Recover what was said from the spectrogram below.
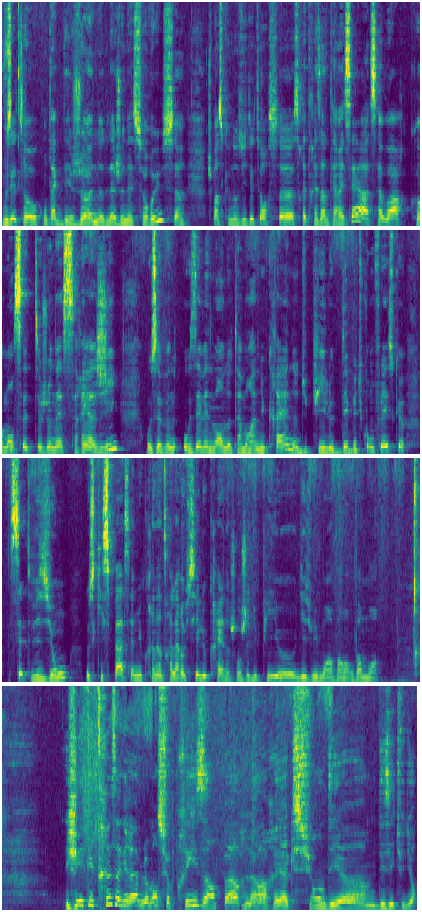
Vous êtes au contact des jeunes, de la jeunesse russe. Je pense que nos auditeurs seraient très intéressés à savoir comment cette jeunesse réagit aux, aux événements, notamment en Ukraine, depuis le début du conflit. Est-ce que cette vision de ce qui se passe en Ukraine entre la Russie et l'Ukraine a changé depuis 18 euh, mois, 20, 20 mois j'ai été très agréablement surprise par la réaction des, euh, étudiants.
